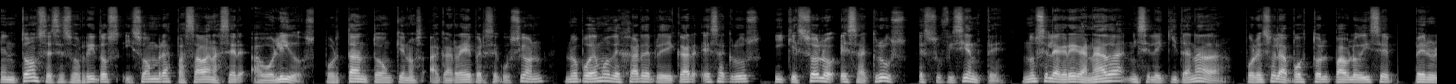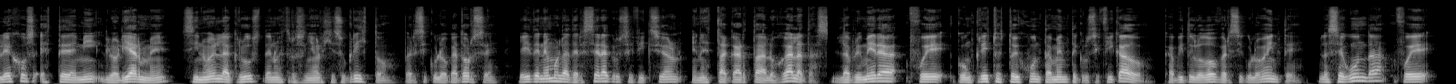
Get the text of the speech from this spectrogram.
entonces esos ritos y sombras pasaban a ser abolidos. Por tanto, aunque nos acarree persecución, no podemos dejar de predicar esa cruz y que solo esa cruz es suficiente. No se le agrega nada ni se le quita nada. Por eso el apóstol Pablo dice, pero lejos esté de mí gloriarme, sino en la cruz de nuestro Señor Jesucristo. Versículo 14. Y ahí tenemos la tercera crucifixión en esta carta a los Gálatas. La primera fue, con Cristo estoy juntamente crucificado. Capítulo 2, versículo 20. La segunda fue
